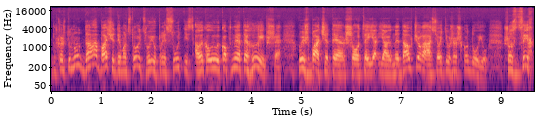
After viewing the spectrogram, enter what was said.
Ви Скажете, ну да, бачите, демонструють свою присутність, але коли ви копнете глибше, ви ж бачите, що це я, я не дав вчора, а сьогодні вже шкодую. Що з цих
